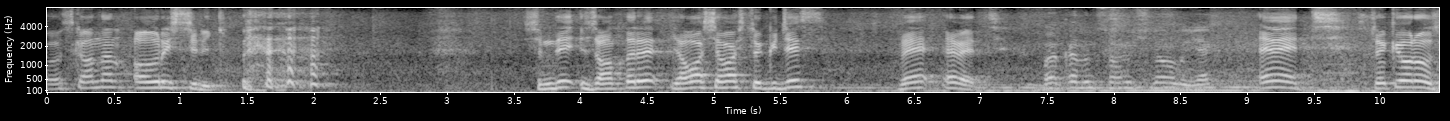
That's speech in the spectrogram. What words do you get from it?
Özkan'dan ağır işçilik. Şimdi jantları yavaş yavaş sökeceğiz. Ve evet. Bakalım sonuç ne olacak? Evet. Söküyoruz.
